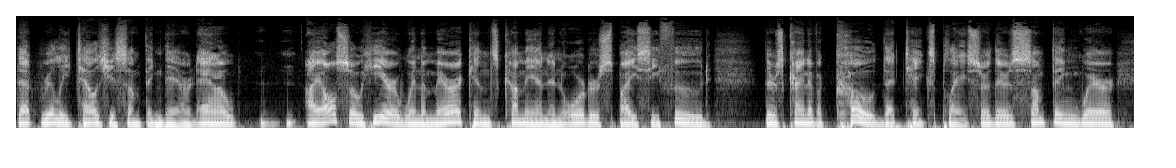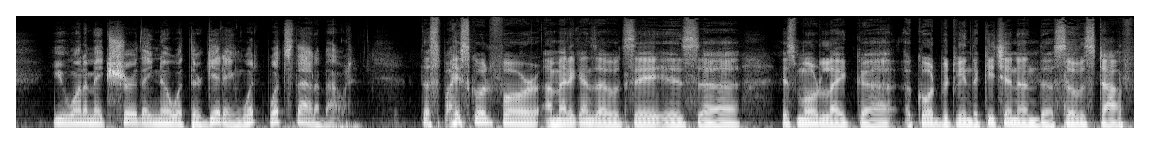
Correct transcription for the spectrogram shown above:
that really tells you something there. Now, I also hear when Americans come in and order spicy food, there's kind of a code that takes place, or there's something where you want to make sure they know what they're getting. What what's that about? The spice code for Americans, I would say, is uh, is more like uh, a code between the kitchen and the service staff.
